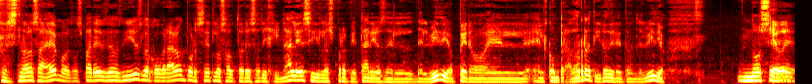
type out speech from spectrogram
Pues no lo sabemos. Los padres de los niños lo cobraron por ser los autores originales y los propietarios del, del vídeo, pero el, el comprador retiró directamente el vídeo. No sé, bueno.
